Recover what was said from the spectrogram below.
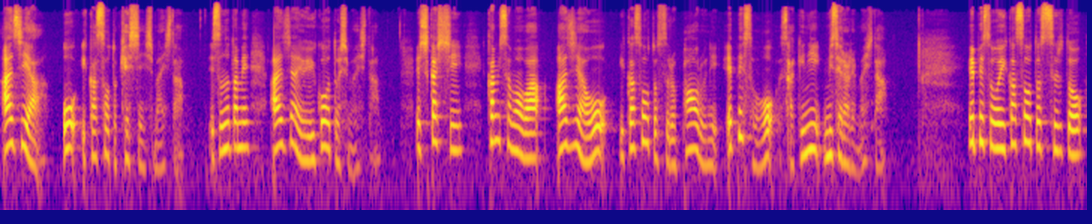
アジアを生かそうと決心しました。そのためアジアへ行こうとしました。しかし神様はアジアを生かそうとするパウロにエペソを先に見せられました。エペソを生かそうとすると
